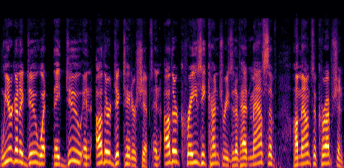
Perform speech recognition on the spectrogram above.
we are going to do what they do in other dictatorships and other crazy countries that have had massive amounts of corruption.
